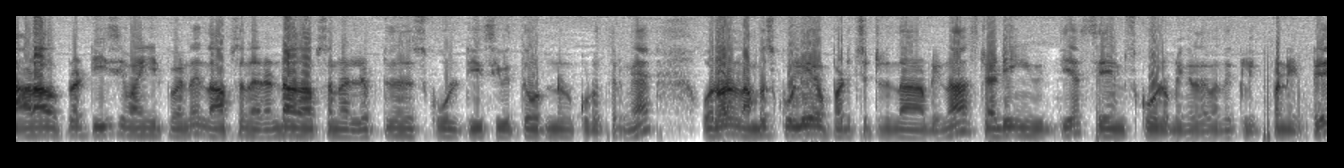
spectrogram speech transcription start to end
நாலாவது டிசி வாங்கிட்டு போயிருந்தா இந்த ஆப்ஷன் ரெண்டாவது ஆப்ஷன் லெஃப்ட் ஸ்கூல் டிசி வித்தவுட்னு கொடுத்துருங்க. ஒருவேளை நம்ம ஸ்கூல்லேயே படிச்சுட்டு இருந்தான் அப்படின்னா ஸ்டடிங் வித்தியா சேம் ஸ்கூல் அப்படிங்கிறத வந்து கிளிக் பண்ணிவிட்டு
